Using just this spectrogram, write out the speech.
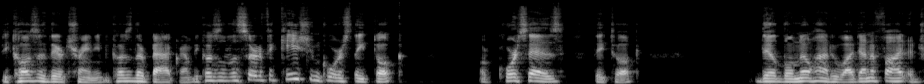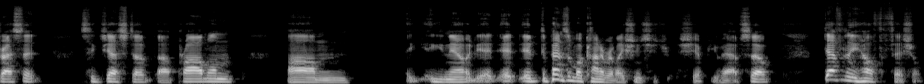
because of their training, because of their background, because of the certification course they took, or courses they took, they'll, they'll know how to identify it, address it, suggest a, a problem. Um, you know, it, it, it depends on what kind of relationship you have. So, definitely health official.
